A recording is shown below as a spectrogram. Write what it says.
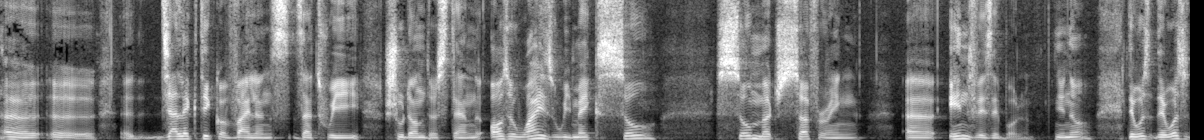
uh, uh, dialectic of violence that we should understand. Otherwise, we make so so much suffering uh, invisible. You know, there was there was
